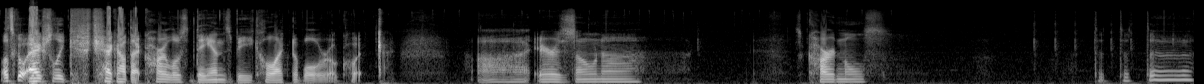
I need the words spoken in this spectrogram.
Let's go actually check out that Karlos Dansby collectible real quick. Uh, Arizona. It's Cardinals. Da, da, da.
